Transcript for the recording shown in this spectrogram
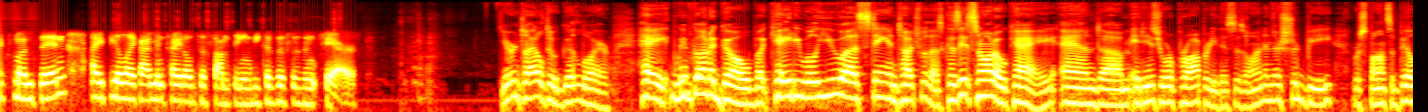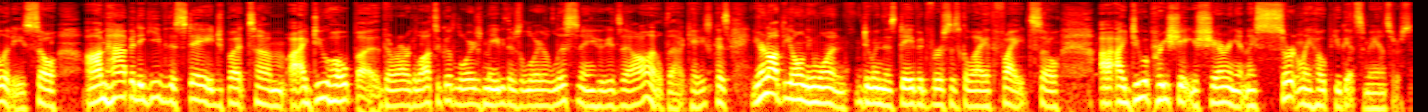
six months in. I feel like I'm entitled to something because this isn't fair. You're entitled to a good lawyer. Hey, we've got to go, but Katy, will you uh, stay in touch with us? Because it's not okay, and um, it is your property this is on, and there should be responsibilities. So I'm happy to give you the stage, but um, I do hope uh, there are lots of good lawyers. Maybe there's a lawyer listening who can say, I'll help that case, because you're not the only one doing this David versus Goliath fight. So uh, I do appreciate you sharing it, and I certainly hope you get some answers.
